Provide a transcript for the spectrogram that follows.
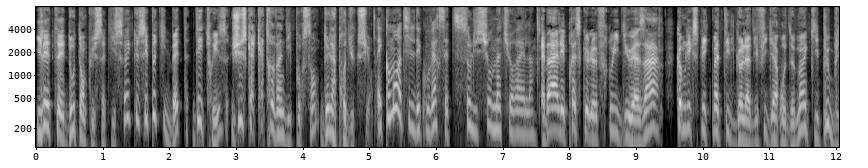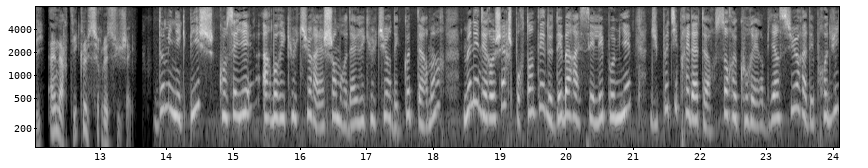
Il était d'autant plus satisfait que ces petites bêtes détruisent jusqu'à 90% de la production. Et comment a-t-il découvert cette solution naturelle? Eh ben, elle est presque le fruit du hasard, comme l'explique Mathilde Gola du Figaro demain qui publie un article sur le sujet. Dominique Biche, conseiller arboriculture à la Chambre d'agriculture des Côtes d'Armor, menait des recherches pour tenter de débarrasser les pommiers du petit prédateur, sans recourir bien sûr à des produits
